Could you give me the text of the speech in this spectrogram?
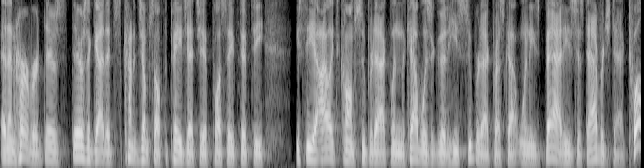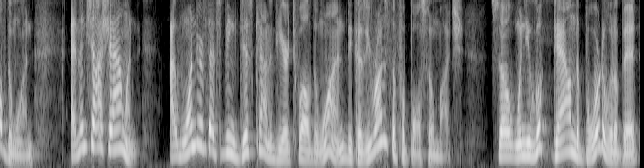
And then Herbert, there's there's a guy that kind of jumps off the page at you, plus 850. You see, I like to call him Super Dak. When the Cowboys are good, he's Super Dak Prescott. When he's bad, he's just average Dak, 12 to 1. And then Josh Allen. I wonder if that's being discounted here at 12 to 1 because he runs the football so much. So when you look down the board a little bit,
